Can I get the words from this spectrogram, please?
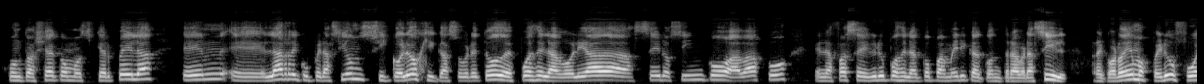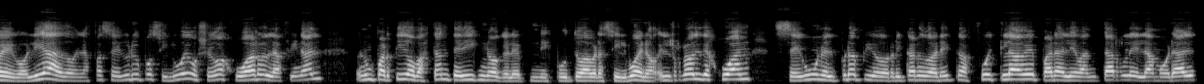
junto a Giacomo Scarpella en eh, la recuperación psicológica, sobre todo después de la goleada 0-5 abajo en la fase de grupos de la Copa América contra Brasil. Recordemos, Perú fue goleado en la fase de grupos y luego llegó a jugar la final en un partido bastante digno que le disputó a Brasil. Bueno, el rol de Juan, según el propio Ricardo Areca, fue clave para levantarle la moral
